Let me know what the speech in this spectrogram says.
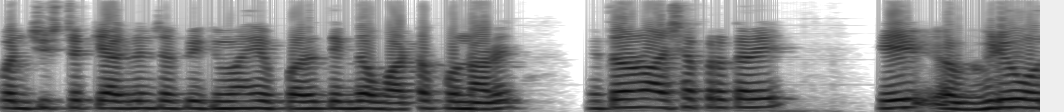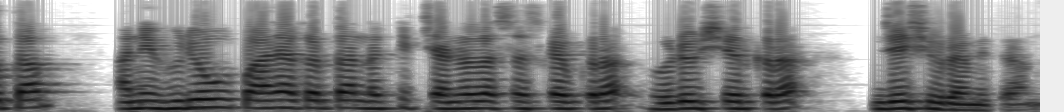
पंचवीस टक्के अग्रिमचा पीक विमा हे परत एकदा वाटप होणार आहे. मित्रांनो अशा प्रकारे हे व्हिडिओ होता आणि व्हिडिओ पाहण्याकरता नक्कीच चॅनलला सबस्क्राईब करा व्हिडिओ शेअर करा. जय शिवराय मित्रांनो.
